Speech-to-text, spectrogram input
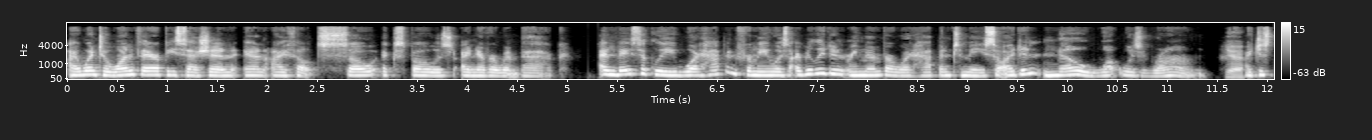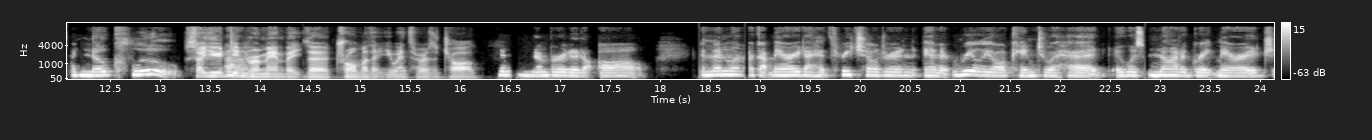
I went to one therapy session and I felt so exposed, I never went back And basically, what happened for me was I really didn't remember what happened to me. So I didn't know what was wrong. Yeah. I just had no clue. So you didn't Um, remember the trauma that you went through as a child? didn't remember it at all. And then when I got married, I had three children, and it really all came to a head. It was not a great marriage,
